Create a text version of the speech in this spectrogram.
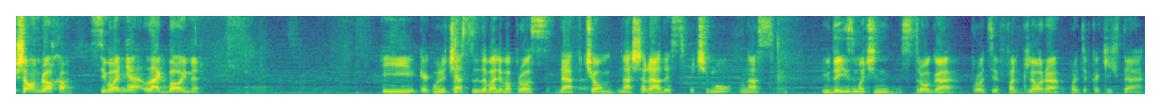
Шалом Броха. Сегодня Баоймер. И, как мы уже часто задавали вопрос, да, в чем наша радость, почему у нас иудаизм очень строго против фольклора, против каких-то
